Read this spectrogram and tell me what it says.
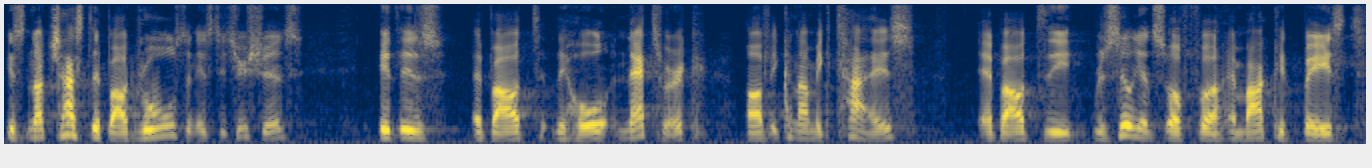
is not just about rules and institutions, it is about the whole network of economic ties about the resilience of uh, a market-based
